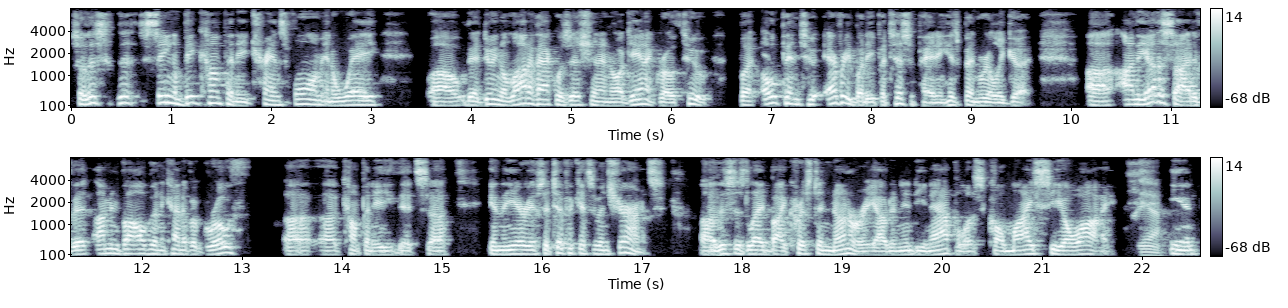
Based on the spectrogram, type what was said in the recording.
So this, this seeing a big company transform in a way, uh, they're doing a lot of acquisition and organic growth too, but open to everybody participating has been really good. Uh, on the other side of it, I'm involved in kind of a growth company that's uh, in the area of certificates of insurance. Uh, this is led by Kristen Nunnery out in Indianapolis called My COI. Yeah. And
